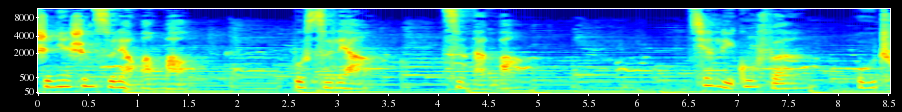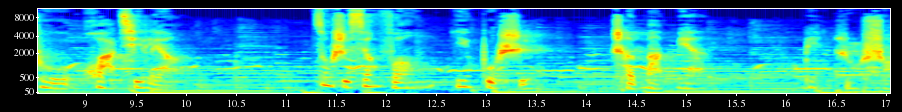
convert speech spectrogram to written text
十年生死两茫茫不思量自难忘。千里孤坟无处话凄凉。纵使相逢应不识尘满面鬓如霜。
